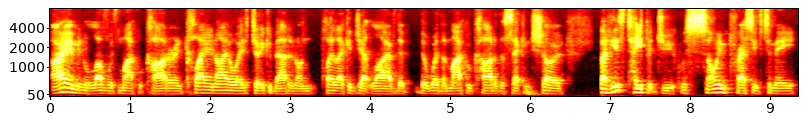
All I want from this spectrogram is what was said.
I am in love with Michael Carter, and Clay and I always joke about it on Play Like a Jet Live that, that we're the Michael Carter the second show. But his tape at Duke was so impressive to me.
